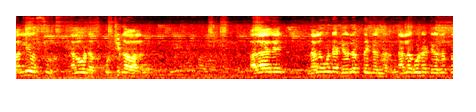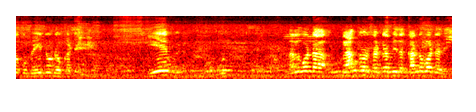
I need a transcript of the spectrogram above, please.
మళ్ళీ వస్తుంది నల్గొండ కుర్చీ కావాలని. అలాగే నల్గొండ డెవలప్మెంట్ అన్నారు. నల్గొండ డెవలప్ ఒక మెయిన్ రోడ్ ఒకటి. ఏ నల్గొండ బ్లాక్ రోడ్ సెంటర్ మీద కన్నుబడ్డది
